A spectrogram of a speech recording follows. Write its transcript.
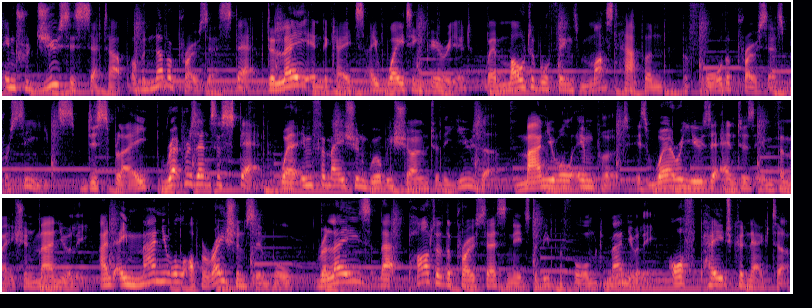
introduces setup of another process step. Delay indicates a waiting period where multiple things must happen before the process proceeds. Display represents a step where information will be shown to the user. Manual input is where a user enters information manually, and a manual operation symbol relays that part of the process needs to be performed manually. Off-page connector,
